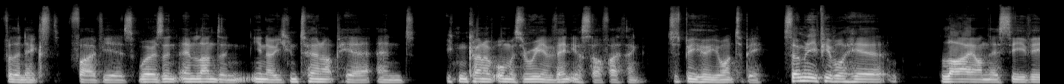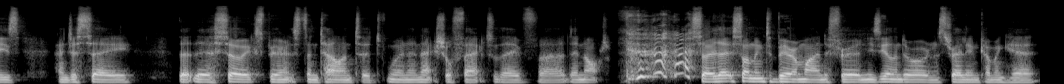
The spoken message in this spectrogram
for the next five years. Whereas in, in London, you know, you can turn up here and you can kind of almost reinvent yourself, I think just be who you want to be. So many people here lie on their CVs and just say that they're so experienced and talented when in actual fact they've uh, they're not. so that's something to bear in mind if you're a New Zealander or an Australian coming here.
